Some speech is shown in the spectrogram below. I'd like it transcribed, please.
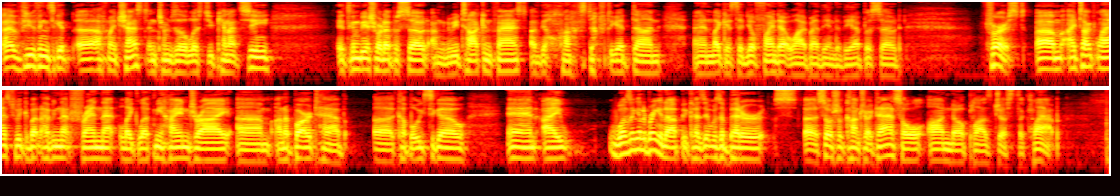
have a few things to get uh, off my chest in terms of the list you cannot see. It's going to be a short episode. I'm going to be talking fast. I've got a lot of stuff to get done. And like I said, you'll find out why by the end of the episode. First, um, I talked last week about having that friend that like left me high and dry um, on a bar tab uh, a couple weeks ago, and I wasn't going to bring it up because it was a better uh, social contract asshole on No Applause, Just the Clap. I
